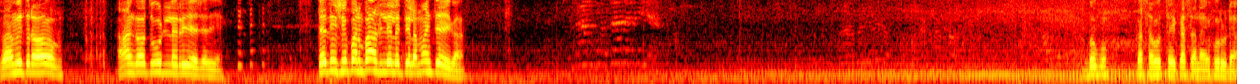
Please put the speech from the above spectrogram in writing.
बा मित्र अंगावच उडलं रे याच्यात हे. त्या दिवशी पण भाजलेलं तिला माहिती आहे का? बघू कसा होतोय कसा नाही हुरडा.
